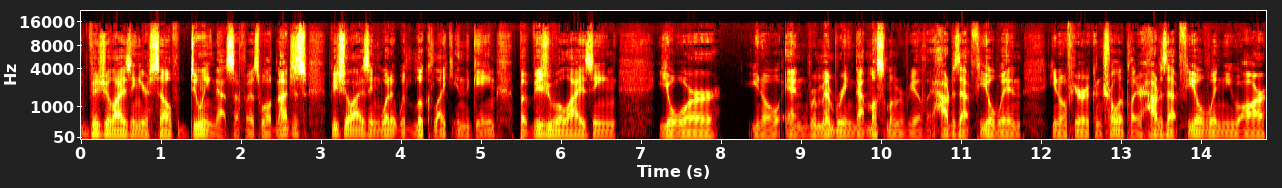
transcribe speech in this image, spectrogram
visualizing yourself doing that stuff as well. Not just visualizing what it would look like in the game but visualizing your you know and remembering that muscle memory of how does that feel when you know if you're a controller player how does that feel when you are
